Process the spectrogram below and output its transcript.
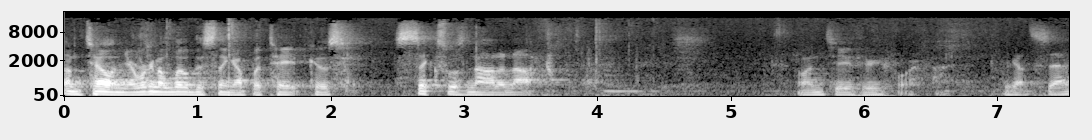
I'm telling you, we're going to load this thing up with tape because six was not enough. One, two, three, four, five. We got seven.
